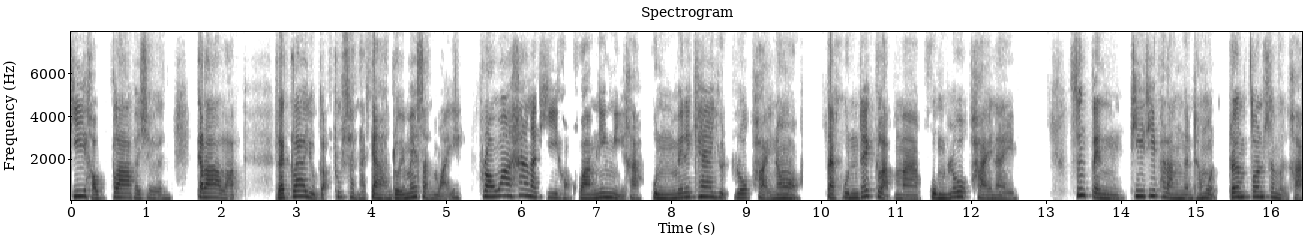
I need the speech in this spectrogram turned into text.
ที่เขากล้าเผชิญ กล้ารับ และกล้าอยู่กับทุกสถานการณ์โดยไม่สั่นไหว เพราะว่า 5 นาทีของความนิ่งนี้ค่ะ คุณไม่ได้แค่หยุดโลกภายนอก แต่คุณได้กลับมาคุมโลกภายใน ซึ่งเป็นที่ที่พลังเงินทั้งหมดเริ่มต้นเสมอค่ะ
